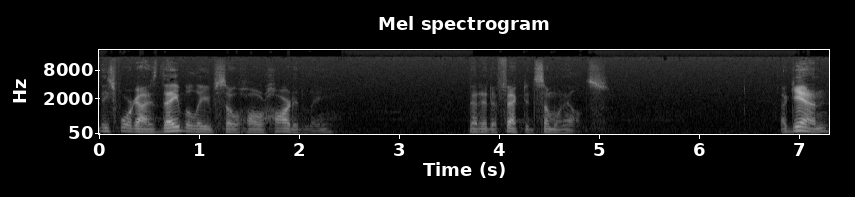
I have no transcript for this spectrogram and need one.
these four guys, they believed so wholeheartedly that it affected someone else. Again,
